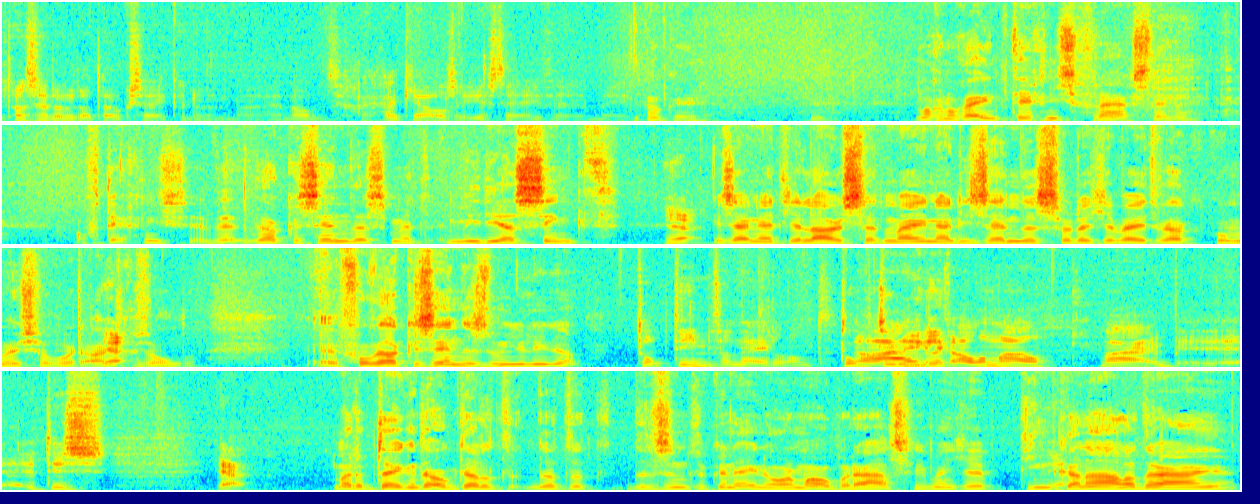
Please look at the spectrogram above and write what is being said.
dan zullen we dat ook zeker doen. Maar, en dan ga, ga ik jou als eerste even mee. Oké. Ja. Mag ik nog één technische vraag stellen? Of technisch. wel- Welke zenders met media synct? Ja, Je zei net, je luistert mee naar die zenders, zodat je weet welke commercial wordt uitgezonden. Voor welke zenders doen jullie dat? top 10 van Nederland. Top nou, 10? eigenlijk allemaal. Maar het is, Maar dat betekent ook dat het, dat het, dat is natuurlijk een enorme operatie, want je hebt 10 Ja. kanalen draaien.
